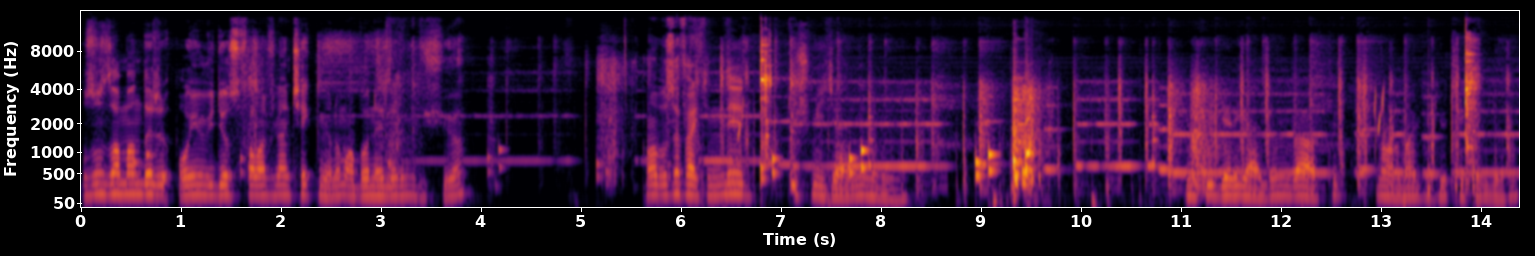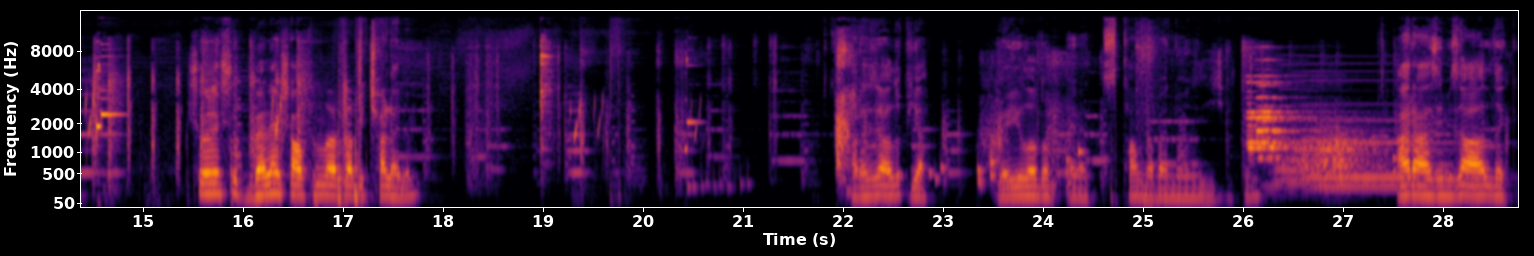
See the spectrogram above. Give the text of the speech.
Uzun zamandır oyun videosu falan filan çekmiyorum. Abonelerim düşüyor. Ama bu seferkinde düşmeyeceğinden eminim. Çünkü geri geldim ve artık normal video çekebiliyorum. Şöyle şu beleş altınlarda bir çalalım. Arazi alıp ya yayıladım. Evet tam da ben de onu diyecektim. Arazimizi aldık.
